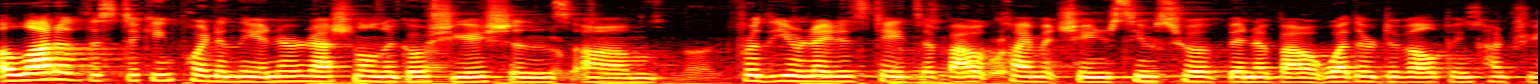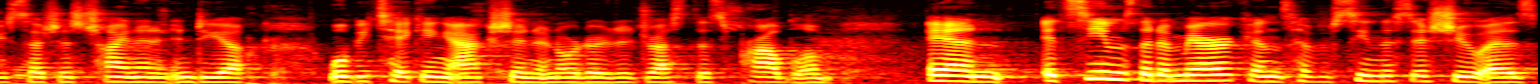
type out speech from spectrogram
a lot of the sticking point in the international negotiations um, for the United States about climate change seems to have been about whether developing countries such as China and India will be taking action in order to address this problem. And it seems that Americans have seen this issue as,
